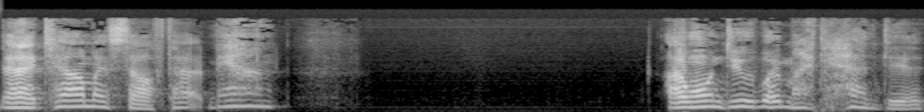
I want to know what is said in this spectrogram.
that I tell myself that, man, I won't do what my dad did.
